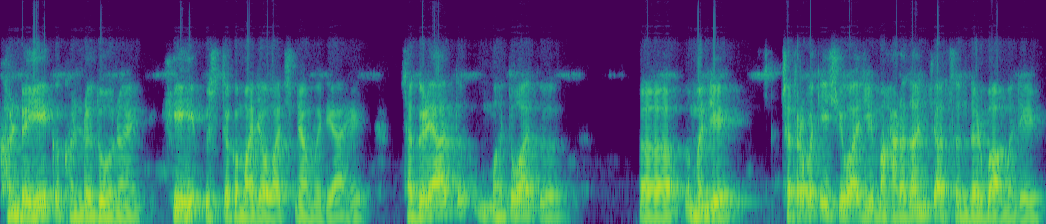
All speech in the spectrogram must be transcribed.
खंड एक खंड दोन आहे हेही पुस्तकं माझ्या वाचण्यामध्ये आहेत सगळ्यात महत्त्वाचं म्हणजे छत्रपती शिवाजी महाराजांच्या संदर्भामध्ये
